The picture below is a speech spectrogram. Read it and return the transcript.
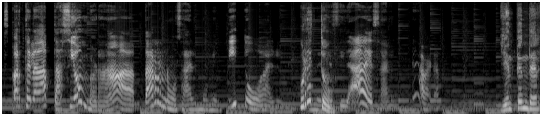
Es parte de la adaptación, ¿verdad? Adaptarnos al momentito, al, Correcto. necesidades, al, ¿verdad? Y entender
